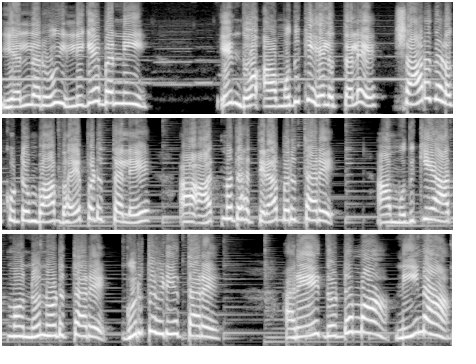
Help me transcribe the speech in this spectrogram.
ಎಲ್ಲರೂ ಇಲ್ಲಿಗೆ ಬನ್ನಿ ಎಂದು ಆ ಮುದುಕಿ ಹೇಳುತ್ತಲೇ ಶಾರದಳ ಕುಟುಂಬ ಭಯಪಡುತ್ತಲೇ ಆ ಆತ್ಮದ ಹತ್ತಿರ ಬರುತ್ತಾರೆ. ಆ ಮುದುಕಿಯ ಆತ್ಮವನ್ನು ನೋಡುತ್ತಾರೆ, ಗುರುತು ಹಿಡಿಯುತ್ತಾರೆ. ಅರೇ ದೊಡ್ಡಮ್ಮ, ನೀನಾ?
